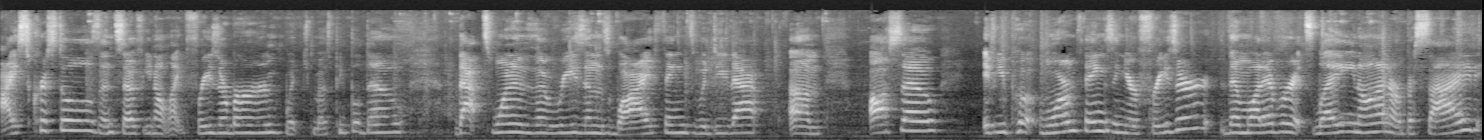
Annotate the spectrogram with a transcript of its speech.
ice crystals and so if you don't like freezer burn which most people don't that's one of the reasons why things would do that. Um, also if you put warm things in your freezer, then whatever it's laying on or beside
